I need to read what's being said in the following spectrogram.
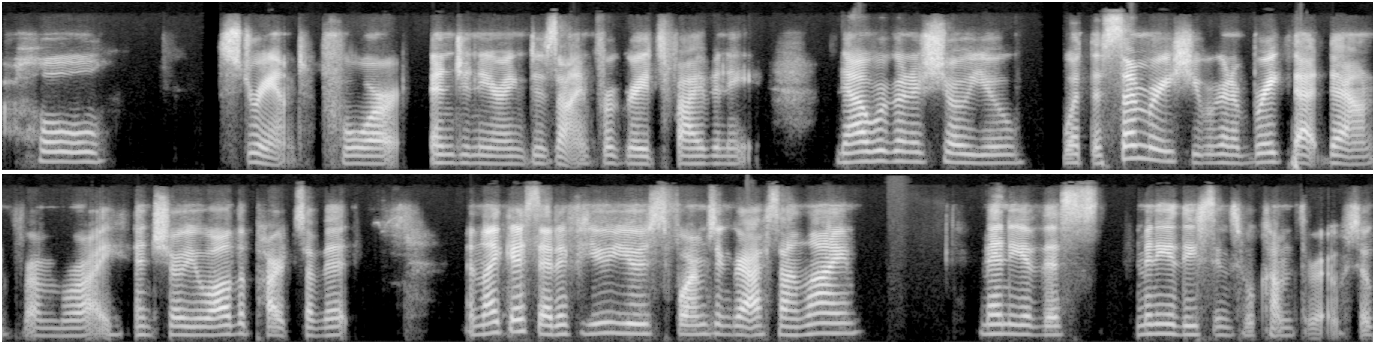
whole strand for engineering design for grades five and eight. Now we're going to show you what the summary sheet, we're going to break that down from Roy and show you all the parts of it. And like I said, if you use forms and graphs online, many of this, many of these things will come through. So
